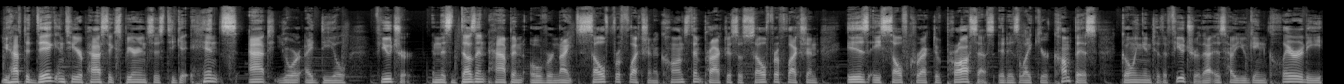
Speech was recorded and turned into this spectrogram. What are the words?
You have to dig into your past experiences to get hints at your ideal future. And this doesn't happen overnight. Self reflection, a constant practice of self reflection, is a self corrective process. It is like your compass going into the future. That is how you gain clarity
